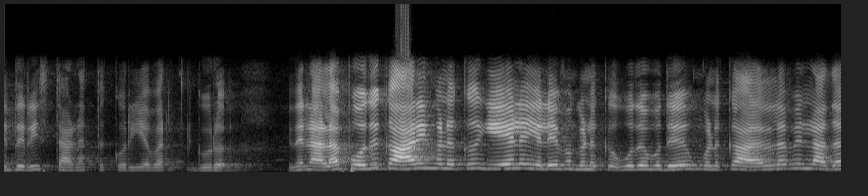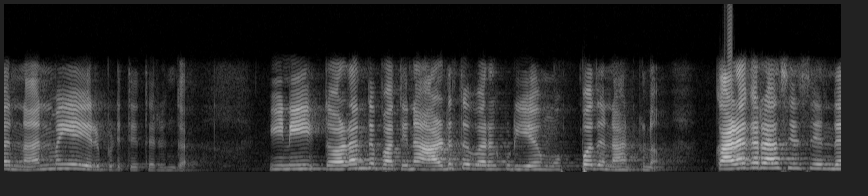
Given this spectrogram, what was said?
எதிரி ஸ்தானத்துக்குரியவர் குரு. இதனால பொது காரியங்களுக்கு ஏழை எளியவங்களுக்கு உதவுது. உங்களுக்கு அளவில்லாத நன்மையை ஏற்படுத்தி தருங்க. இனி தொடர்ந்து பார்த்தீங்கன்னா அடுத்து வரக்கூடிய முப்பது நாட்களும். கடகராசியை சேர்ந்த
